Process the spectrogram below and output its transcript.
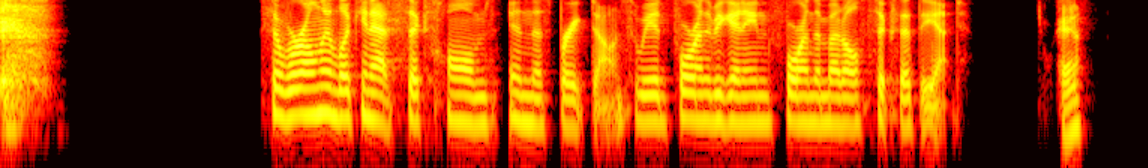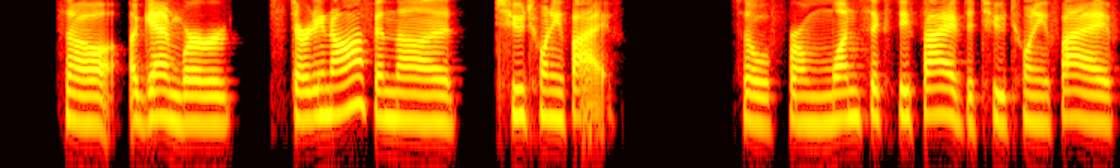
so we're only looking at six homes in this breakdown. So we had four in the beginning, four in the middle, six at the end. Okay. So again, we're starting off in the 225. So from 165 to 225,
